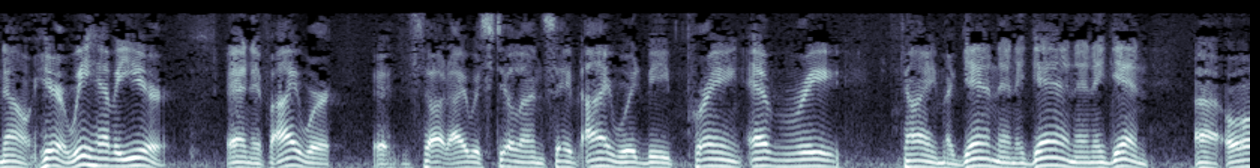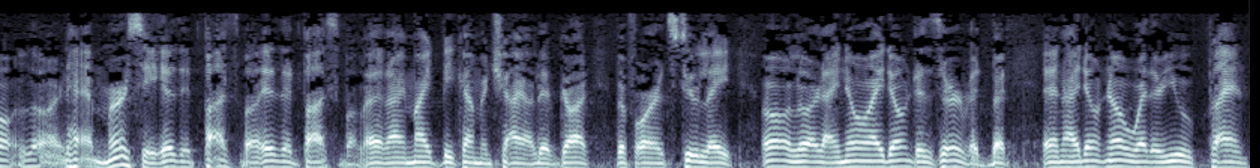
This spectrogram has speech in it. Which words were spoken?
Now, here we have a year, and if I were thought I was still unsaved, I would be praying every time, again and again and again. Uh, oh Lord, have mercy. Is it possible? Is it possible that I might become a child of God before it's too late? Oh Lord, I know I don't deserve it, but and I don't know whether you plan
